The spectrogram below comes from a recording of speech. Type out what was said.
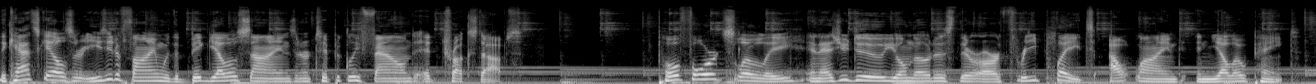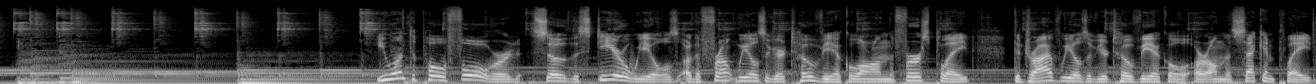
The cat scales are easy to find with the big yellow signs and are typically found at truck stops. Pull forward slowly, and as you do, you'll notice there are three plates outlined in yellow paint. You want to pull forward so the steer wheels or the front wheels of your tow vehicle are on the first plate, the drive wheels of your tow vehicle are on the second plate,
